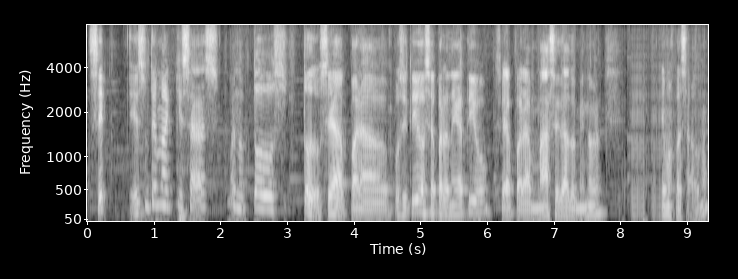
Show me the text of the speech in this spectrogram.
Sí, es un tema quizás, bueno, todos, todos, sea para positivo, sea para negativo, sea para más edad o menor, hemos pasado, ¿no?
